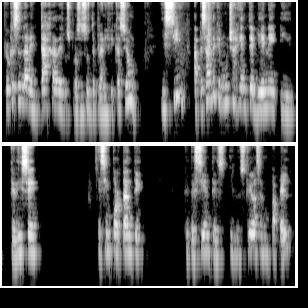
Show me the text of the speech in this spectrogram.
Creo que esa es la ventaja de los procesos de planificación. Y sí, a pesar de que mucha gente viene y te dice, es importante que te sientes y lo escribas en un papel,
